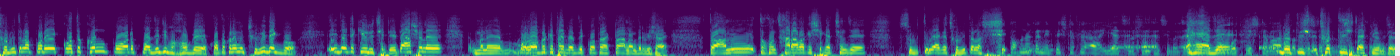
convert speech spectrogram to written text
ছবি তোলার পরে কতক্ষণ পর পজিটিভ হবে? কতক্ষণ আমি ছবি দেখব? এই যে একটা কিউরিসিটি এটা আসলে মানে বলা অপেক্ষা থাকে না যে কত একটা আনন্দের বিষয়। তো আমি তখন স্যার আমাকে শেখাচ্ছেন যে ছবি তুমি আগে ছবি তোলা তখন একটা নির্দিষ্ট ইয়ে ছিল সংখ্যা ছিল যে হ্যাঁ যে বত্রিশটা বা বত্রিশ 36টা ছত্রিশটা ফিল্ম ছিল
